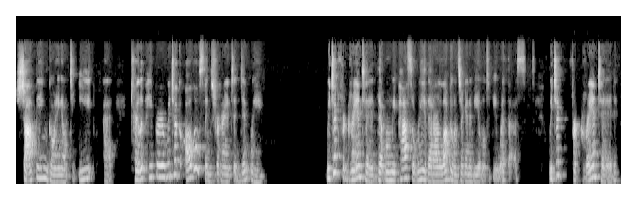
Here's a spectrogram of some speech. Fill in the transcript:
shopping, going out to eat, toilet paper. We took all those things for granted, didn't we? We took for granted that when we pass away, that our loved ones are going to be able to be with us. We took for granted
